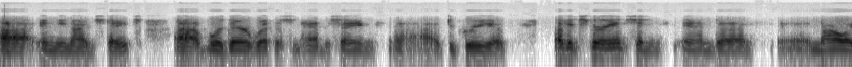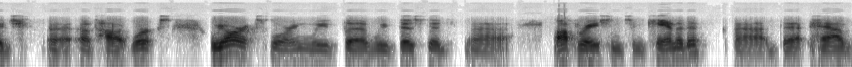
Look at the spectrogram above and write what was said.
uh, in the United States uh, were there with us and had the same uh, degree of, of experience and, and uh, knowledge uh, of how it works. We are exploring. We've uh, we've visited operations in Canada that have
